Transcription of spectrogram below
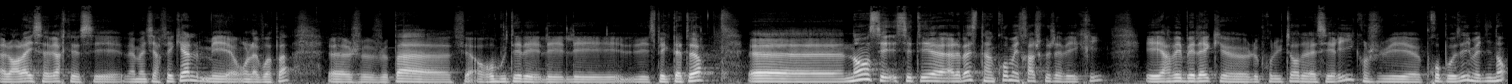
Alors là, il s'avère que c'est la matière fécale, mais on la voit pas. je je veux pas faire rebooter les, les, les, les spectateurs. Euh, non, c'était à la base c'était un court métrage que j'avais écrit et Hervé Bellec, euh, le producteur de la série, quand je lui ai proposé, il m'a dit non,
